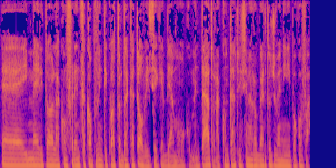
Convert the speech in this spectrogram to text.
eh, in merito alla conferenza COP24 da Katowice che abbiamo commentato, raccontato insieme a Roberto Giovannini poco fa.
